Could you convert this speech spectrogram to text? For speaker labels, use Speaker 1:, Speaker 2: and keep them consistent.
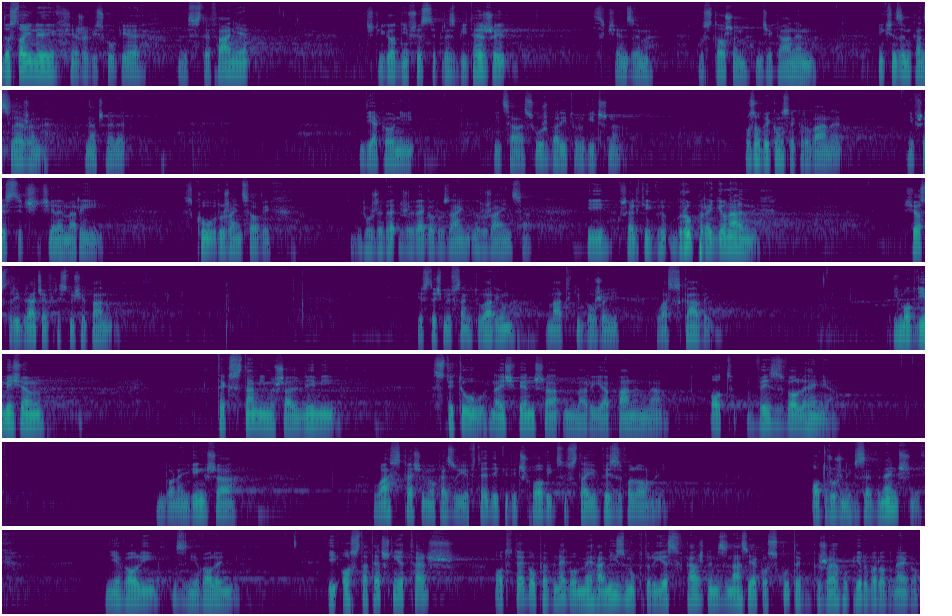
Speaker 1: Dostojny księże biskupie Stefanie, czcigodni wszyscy prezbiterzy z księdzem kustoszem, dziekanem i księdzem kanclerzem na czele, diakoni i cała służba liturgiczna, osoby konsekrowane i wszyscy czciciele Maryi z kół różańcowych, różywe, żywego różań, różańca i wszelkich gru- grup regionalnych. Siostry i bracia w Chrystusie Panu. Jesteśmy w sanktuarium Matki Bożej Łaskawej i modlimy się tekstami mszalnymi z tytułu Najświętsza Maria Panna od wyzwolenia. Bo największa łaska się okazuje wtedy, kiedy człowiek zostaje wyzwolony od różnych zewnętrznych niewoli, zniewoleń i ostatecznie też od tego pewnego mechanizmu, który jest w każdym z nas jako skutek grzechu pierworodnego,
